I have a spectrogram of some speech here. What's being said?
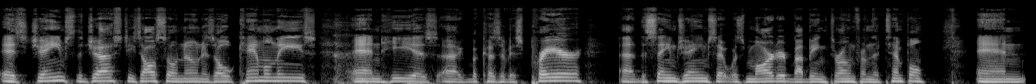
It's James the Just. He's also known as Old Camel Knees, and he is uh, because of his prayer, uh, the same James that was martyred by being thrown from the temple. And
